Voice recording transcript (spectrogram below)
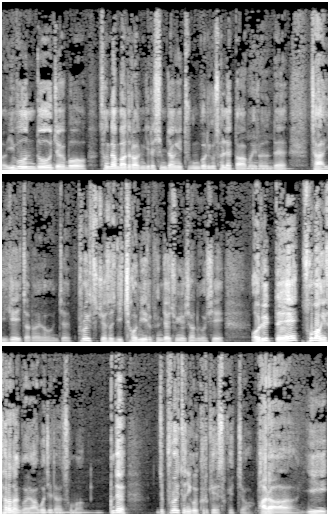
어, 이분도 이제 뭐 상담 받으러 가는 길에 심장이 두근거리고 설렜다 뭐 이러는데 자 이게 있잖아요. 이제 프로이스주에서 이 전의를 굉장히 중요시하는 것이 어릴 때 소망이 살아난 거예요. 아버지에 대한 소망. 근데 이제 프로이트는 이걸 그렇게 해석했죠. 봐라, 이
